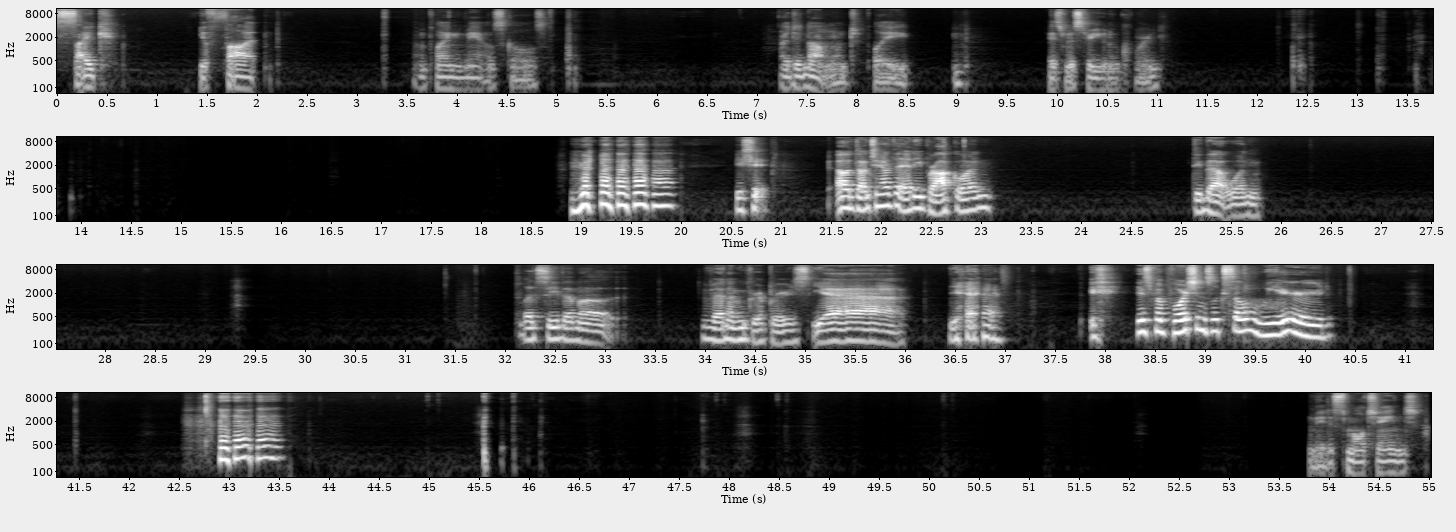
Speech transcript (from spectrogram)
Psych. You thought. I'm playing Meowscles. I did not want to play as Mr. Unicorn. you should. Oh, don't you have the Eddie Brock one? Do that one. Let's see them. Uh, Venom grippers. Yeah, yeah. His proportions look so weird. Made a small change.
